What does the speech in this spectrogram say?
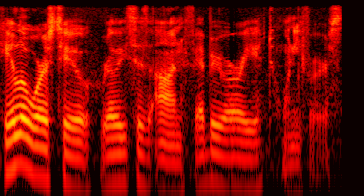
Halo Wars 2 releases on February 21st.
